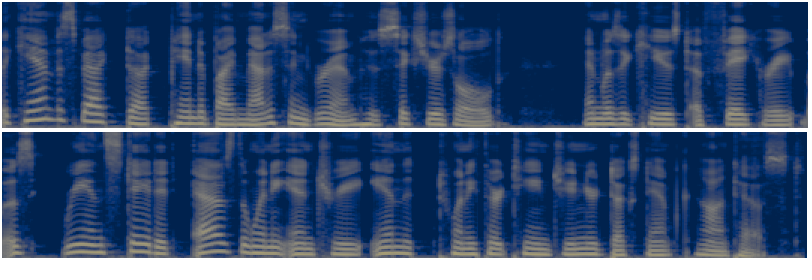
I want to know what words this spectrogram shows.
the canvasback duck painted by Madison Grimm, who's six years old and was accused of fakery, was reinstated as the winning entry in the 2013 Junior Duck Stamp Contest.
